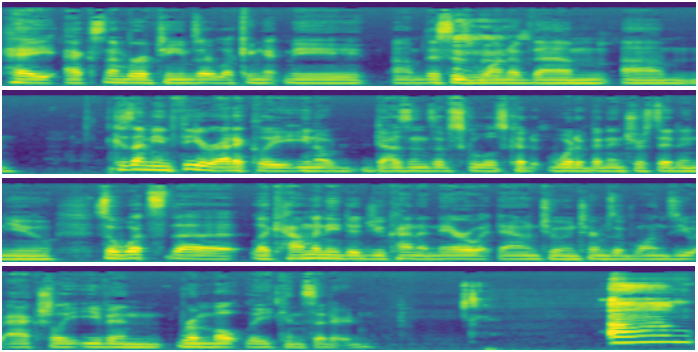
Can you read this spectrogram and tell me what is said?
hey, X number of teams are looking at me. Um, this is mm-hmm. one of them. Um, because I mean, theoretically, you know, dozens of schools could would have been interested in you. So, what's the like? How many did you kind of narrow it down to in terms of ones you actually even remotely considered? Um,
